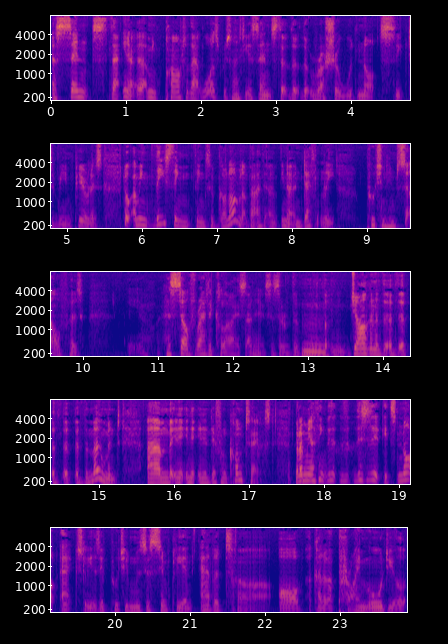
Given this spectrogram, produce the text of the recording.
a sense that you know, I mean, part of that was precisely a sense that that, that Russia would not seek to be imperialist. Look, I mean, these thing, things have gone on, but I you know, and definitely Putin himself has. You know, has self-radicalized. I know it's a sort of the jargon of the, of, the, of, the- moment, um, in, in, in a different context. But I mean, I think th- th- this is it. It's not actually as if Putin was just simply an avatar of a kind of a primordial,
